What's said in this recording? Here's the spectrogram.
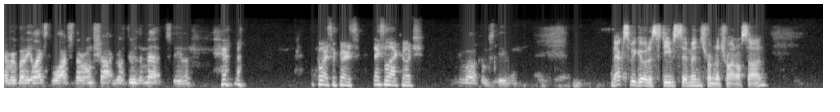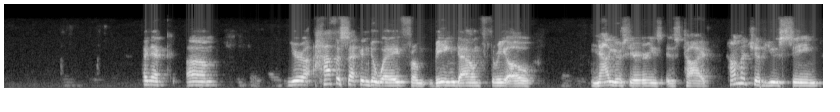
everybody likes to watch their own shot go through the net, Stephen. of course, of course. Thanks a lot, Coach. You're welcome, Stephen. Next, we go to Steve Simmons from the Toronto Sun. Hi, Nick. Um, you're half a second away from being down 3 0. Now your series is tied. How much have you seen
